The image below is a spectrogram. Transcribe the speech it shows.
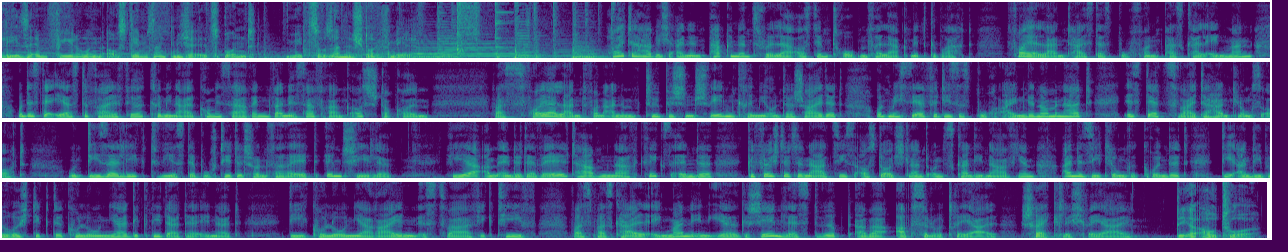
Leseempfehlungen aus dem St. Michaelsbund mit Susanne Steufmehl. Heute habe ich einen packenden Thriller aus dem Tropenverlag mitgebracht. Feuerland heißt das Buch von Pascal Engmann und ist der erste Fall für Kriminalkommissarin Vanessa Frank aus Stockholm. Was Feuerland von einem typischen Schwedenkrimi unterscheidet und mich sehr für dieses Buch eingenommen hat, ist der zweite Handlungsort. Und dieser liegt, wie es der Buchtitel schon verrät, in Chile. Hier am Ende der Welt haben nach Kriegsende geflüchtete Nazis aus Deutschland und Skandinavien eine Siedlung gegründet, die an die berüchtigte Colonia Dignidad erinnert. Die Colonia Rhein ist zwar fiktiv, was Pascal Engmann in ihr geschehen lässt, wirkt aber absolut real, schrecklich real. Der Autor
